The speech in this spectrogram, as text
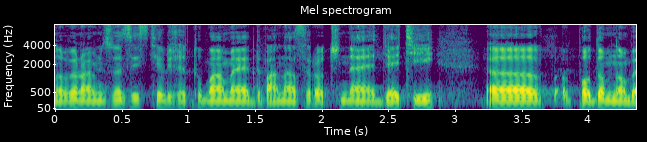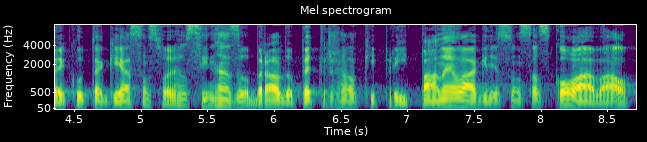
novembra. My sme zistili, že tu máme 12-ročné deti uh, v podobnom veku, tak ja som svojho syna zobral do Petržalky pri panela, kde som sa skovával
